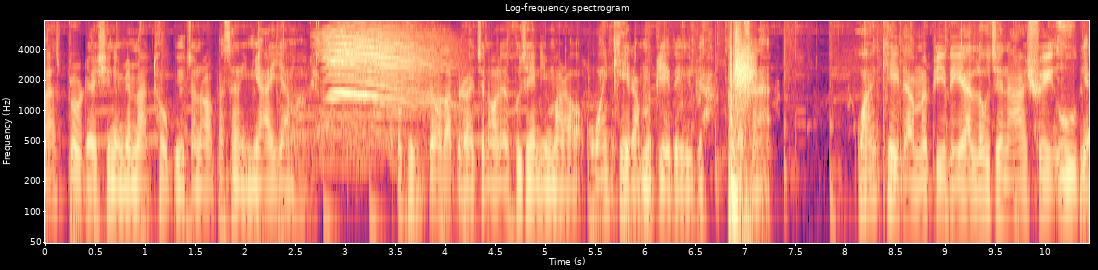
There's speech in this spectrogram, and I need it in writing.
mass production တွေများများထုတ်ပြီးတော့ကျွန်တော်တို့ပတ်စံတွေအများကြီးရမှာဗျ။ Okay ပြောတာပြောတော့ကျွန်တော်လည်းအခုချိန်ဒီမှာတော့ 1k တာမပြည့်သေးဘူးဗျပတ်စံ 1k တာမပြည့်သေးရလိုချင်တာရွှေဥဗျ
